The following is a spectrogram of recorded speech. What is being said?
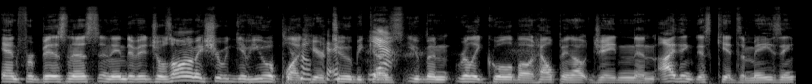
and for business and individuals, I want to make sure we give you a plug here too because you've been really cool about helping out Jaden, and I think this kid's amazing.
